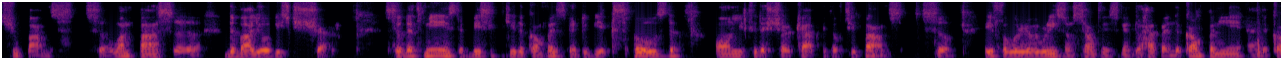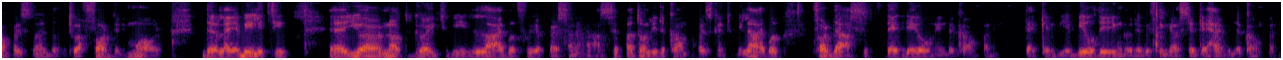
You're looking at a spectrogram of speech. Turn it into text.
two pounds. So one pounds, uh, the value of each share. So that means that basically the company is going to be exposed only to the share capital of two pounds. So if for whatever reason something is going to happen in the company and the company is not able to afford anymore their liability, uh, you are not going to be liable for your personal asset, but only the company is going to be liable for the assets that they own in the company. That can be a building or everything else that they have in the company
